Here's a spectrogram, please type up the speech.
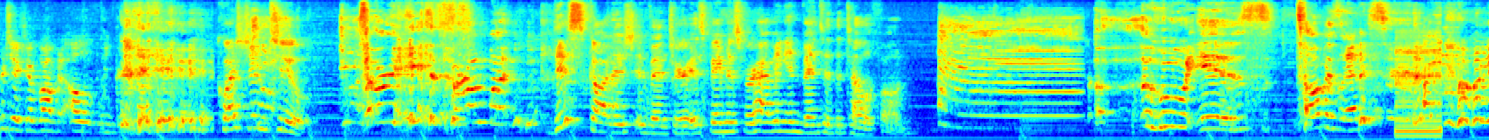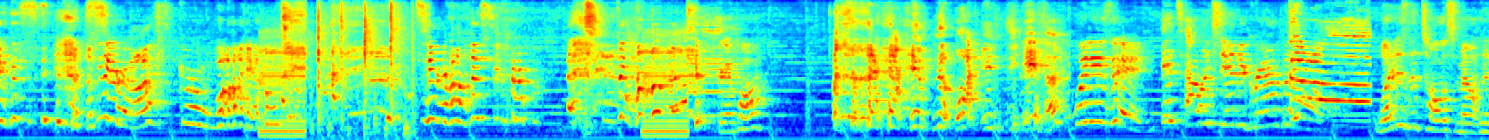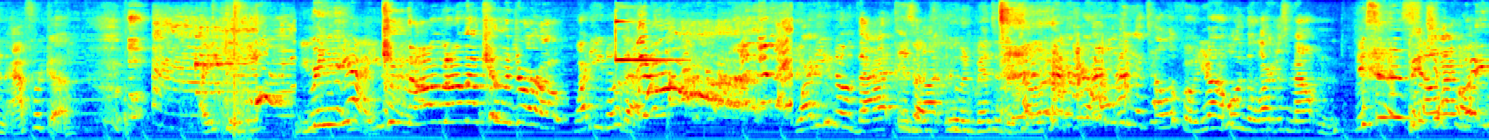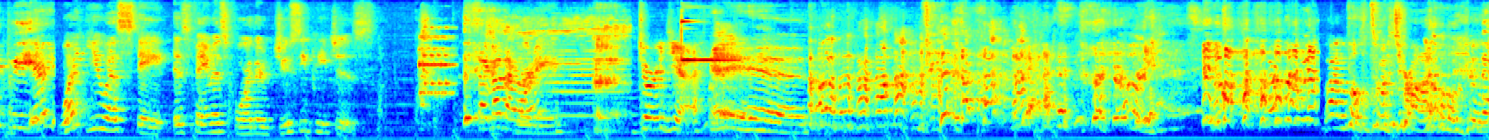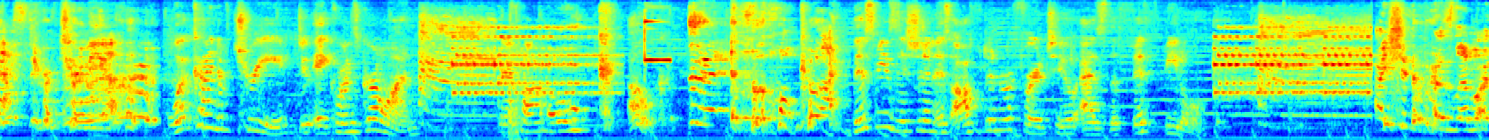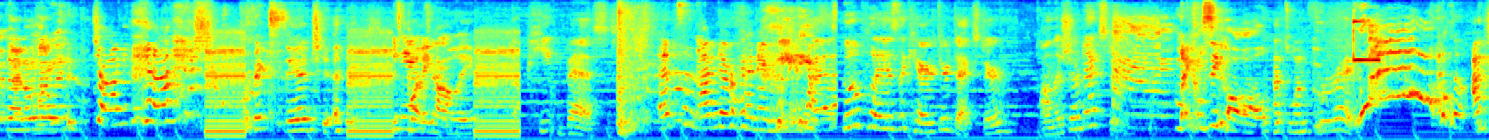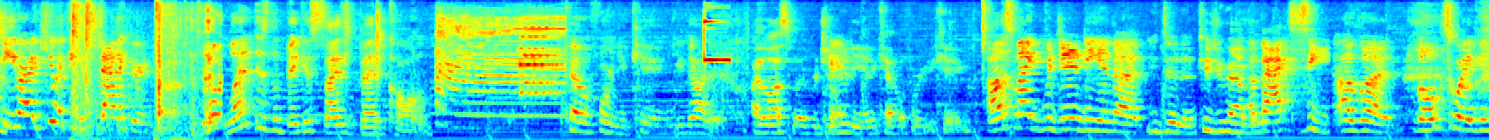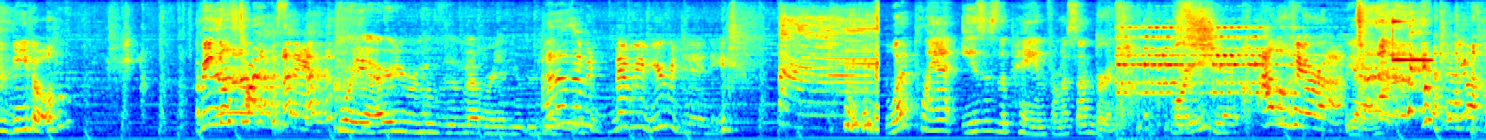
I just was so scared you're gonna project a vomit all over me. Question two. Sorry, it's the wrong button. This Scottish inventor is famous for having invented the telephone. Uh, who is Thomas Edison? Sir Oscar Wilde. Sir Oscar. Grandpa? I have no idea. what is it? It's Alexander Graham Bell. What is the tallest mountain in Africa? Are you kidding me? You- Me? Yeah, you Kim, got it. no, I'm not about Kilimanjaro. Why do you know that? Why do you know that and not who invented the telephone? You're holding a telephone. You're not holding the largest mountain. This is a Bitch, I might be. What U.S. state is famous for their juicy peaches? I got that right. Georgia. Yeah. I'm Voltimatron. Oh, Master of trivia. What kind of tree do acorns grow on? Grandpa? Oak. Oak. oh God. This musician is often referred to as the fifth Beatle. I should have pressed that button. I don't know it. Johnny Cash. Rick Sanchez. It's Buddy Holly. Pete Best. That's an, I've never heard him Pete name. Who plays the character Dexter on the show Dexter? Michael C. Hall. That's one for Ray. Wow! So, actually, your IQ I think is static or What is the biggest size bed called? California King. You got it. I lost my virginity in a California King. I lost my virginity in a, You did it. Because you have a it. back seat of a Volkswagen Beetle. Bingo card was there. Morty, I already removed the memory of your virginity. I don't have a memory of your virginity. What plant eases the pain from a sunburn? Morty? Shit. Aloe vera. Yeah.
